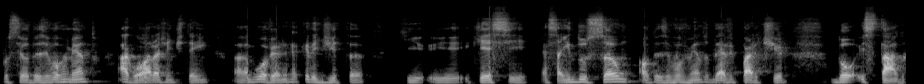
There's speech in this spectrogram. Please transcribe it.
para o seu desenvolvimento. Agora a gente tem uh, um governo que acredita que, que esse, essa indução ao desenvolvimento deve partir do Estado.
